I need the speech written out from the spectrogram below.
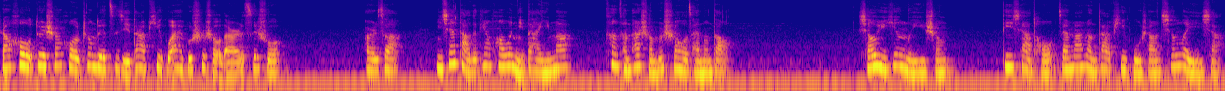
然后对身后正对自己大屁股爱不释手的儿子说：“儿子。”你先打个电话问你大姨妈，看看她什么时候才能到。小雨应了一声，低下头在妈妈大屁股上亲了一下，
